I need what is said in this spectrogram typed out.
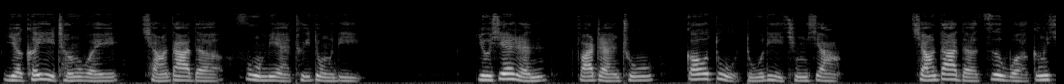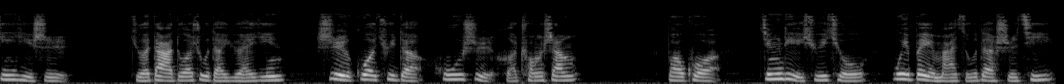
也可以成为强大的负面推动力。有些人发展出高度独立倾向，强大的自我更新意识。绝大多数的原因是过去的忽视和创伤，包括精力需求未被满足的时期，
